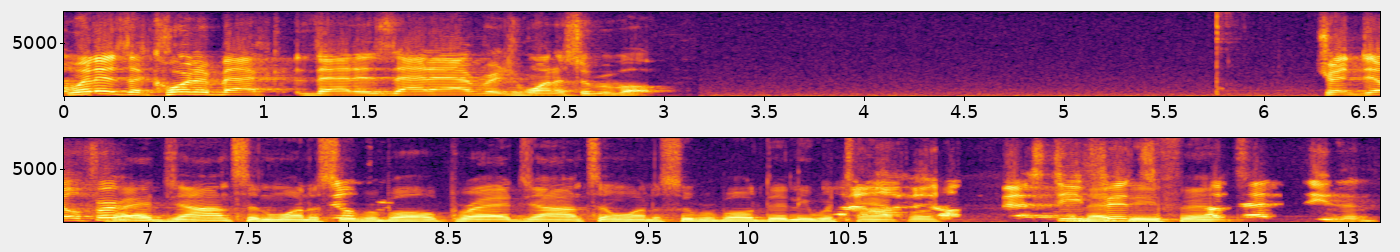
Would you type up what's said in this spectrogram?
a, when is a quarterback that is that average won a Super Bowl? Trent Dilfer. Brad Johnson won a Dilfer. Super Bowl. Brad Johnson won a Super Bowl, didn't he, with Tampa? best defense, defense, of that season.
